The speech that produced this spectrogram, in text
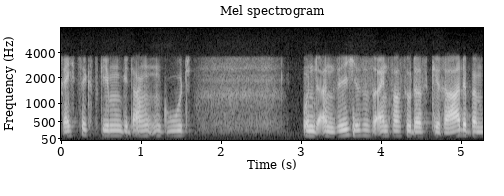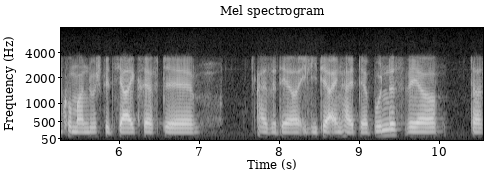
rechtsextremen Gedankengut. Und an sich ist es einfach so, dass gerade beim Kommando Spezialkräfte, also der Eliteeinheit der Bundeswehr, dass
